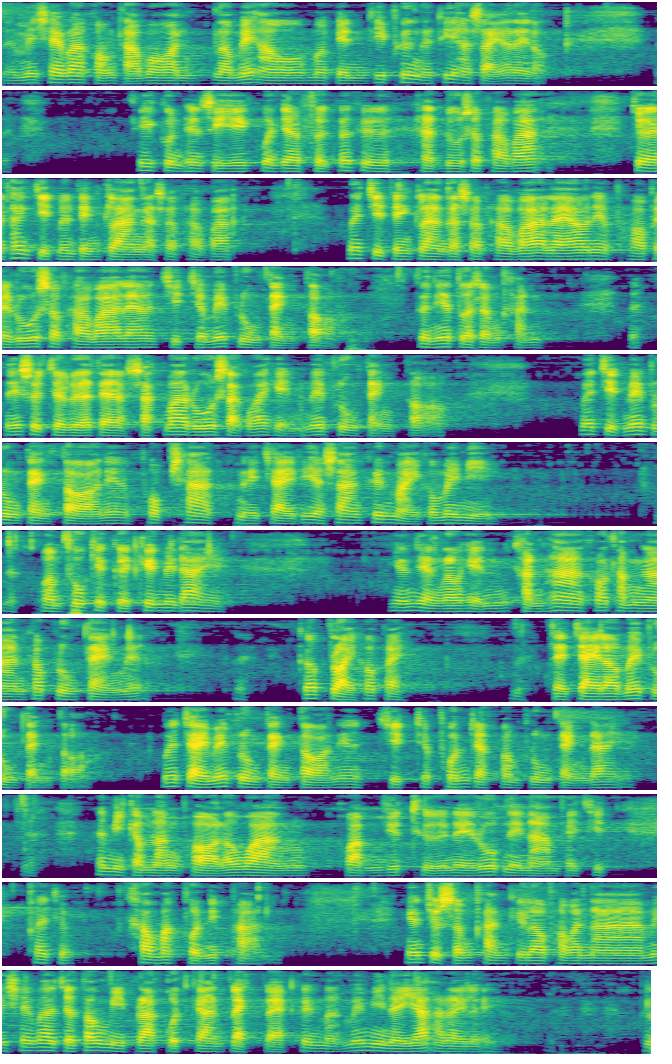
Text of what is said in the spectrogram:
นะไม่ใช่ว่าของถาวรเราไม่เอามาเป็นที่พึ่งที่อาศัยอะไรหรอก ที่คุณเพนสีควรจะฝึกก็คือหัดดูสภาวะจนกระทั่งจิตมันเป็นกลางกับสภาวะ มื่อจิตเป็นกลางกับสภาวะแล้วเนี่ยพอไปรู้สภาวะแล้วจิตจะไม่ปรุงแต่งต่อ ตัวนี้ตัวสำคัญในสุดจะเหลือแต่สักว่ารู้สักว่าเห็นไม่ปรุงแต่งต่อ เมื่อจิตไม่ปรุงแต่งต่อเนี่ยภพชาติในใจที่จะสร้างขึ้นใหม่ก็ไม่มีความทุกข์จะเกิดขึ้นไม่ได้งั้นอย่างเราเห็นขันห้าเขาทำงานเขาปรุงแต่งเนี่ยก็ปล่อยเข้าไป แต่ใจเราไม่ปรุงแต่งต่อ มื่อใจไม่ปรุงแต่งต่อเนี่ยจิตจะพ้นจากความปรุงแต่งได้ถ้ามีกำลังพอแล้ววางความยึดถือในรูปในนามไปจิต ก็จะเข้ามรรคผลนิพพานงั้นจุดสำคัญคือเราภาวนาไม่ใช่ว่าจะต้องมีปรากฏการณ์แปลกๆขึ้นมา ไม่มีนัยยะอะไรเลย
